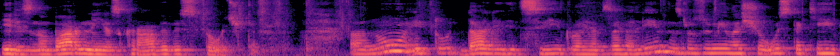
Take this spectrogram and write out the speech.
і різнобарвні яскраві листочки. Ну і тут далі від світла я взагалі зрозуміла, що ось такі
